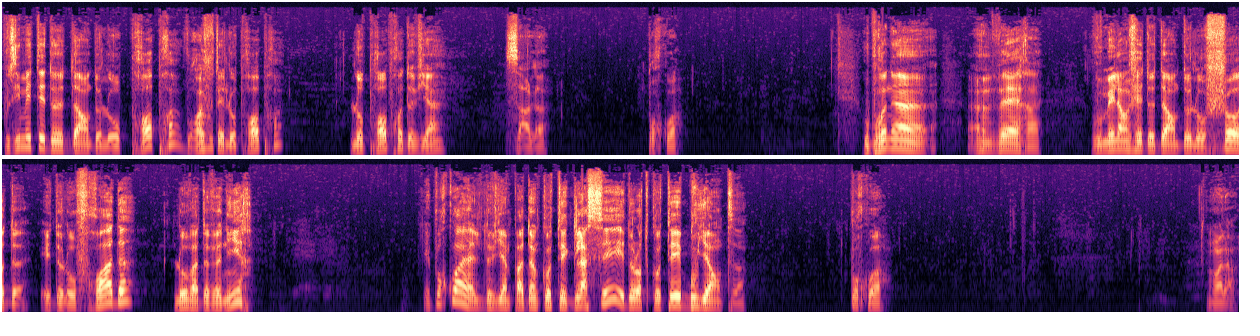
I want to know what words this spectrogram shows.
vous y mettez dedans de l'eau propre, vous rajoutez de l'eau propre, l'eau propre devient sale. Pourquoi? Vous prenez un, un verre, vous mélangez dedans de l'eau chaude et de l'eau froide, l'eau va devenir et pourquoi elle ne devient pas d'un côté glacée et de l'autre côté bouillante? Pourquoi? Voilà.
